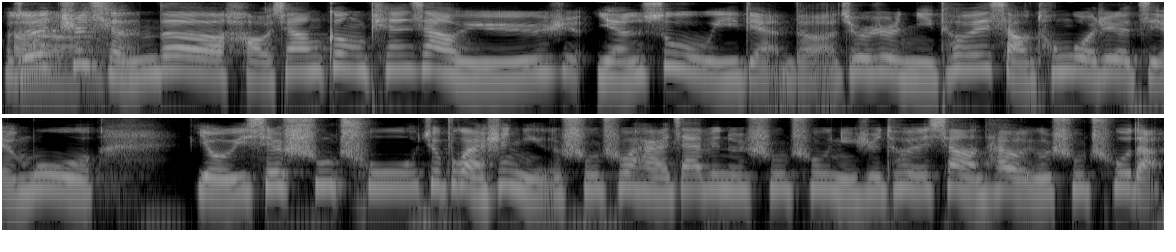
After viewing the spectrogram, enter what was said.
我觉得之前的好像更偏向于严肃一点的，就是你特别想通过这个节目。有一些输出，就不管是你的输出还是嘉宾的输出，你是特别希望他有一个输出的。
